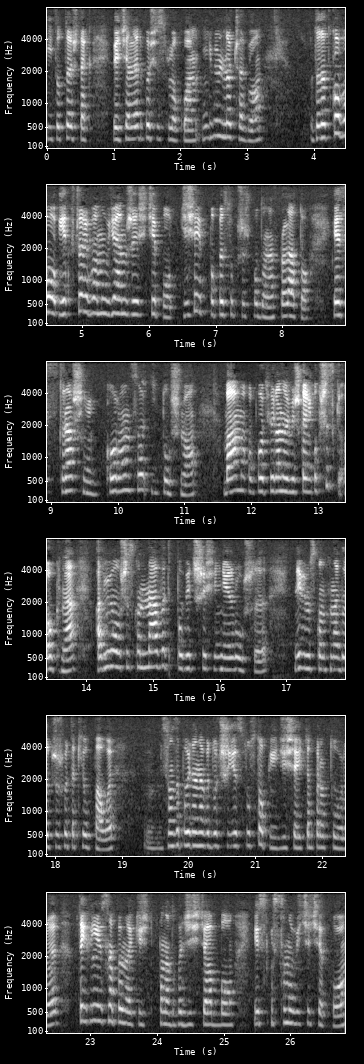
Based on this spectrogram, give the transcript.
i to też tak, wiecie, ledwo się zwlokłam. Nie wiem dlaczego. Dodatkowo, jak wczoraj Wam mówiłam, że jest ciepło, dzisiaj po prostu przyszło do nas lato. Jest strasznie gorąco i duszno. Mam otwierane w mieszkaniu wszystkie okna, a mimo wszystko nawet powietrze się nie ruszy. Nie wiem skąd nagle przyszły takie upały. Są zapowiedziane nawet do 30 stopni dzisiaj temperatury. W tej chwili jest na pewno jakieś ponad 20, bo jest niesamowicie ciepło.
